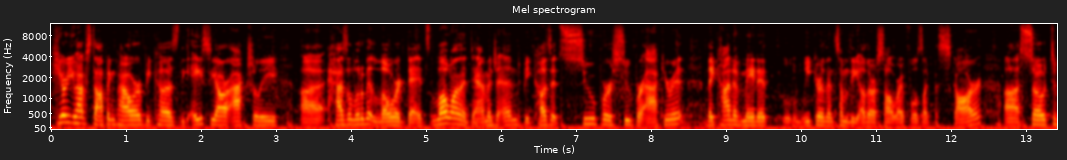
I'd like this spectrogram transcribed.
here you have stopping power because the ACR actually uh, has a little bit lower it's low on the damage end because it's super super accurate. They kind of made it weaker than some of the other assault rifles like the scar. Uh, so to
